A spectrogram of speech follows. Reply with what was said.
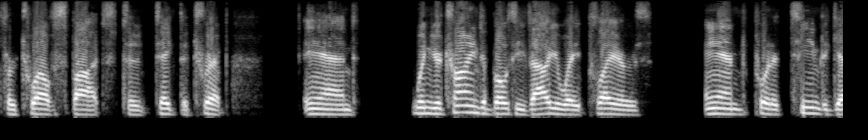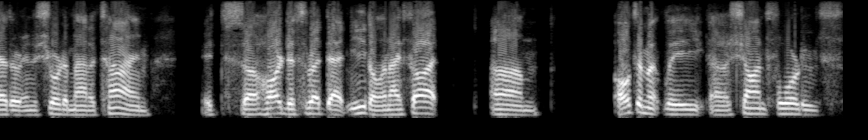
for 12 spots to take the trip. And when you're trying to both evaluate players and put a team together in a short amount of time, it's uh, hard to thread that needle. And I thought um, ultimately, uh, Sean Ford, who's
